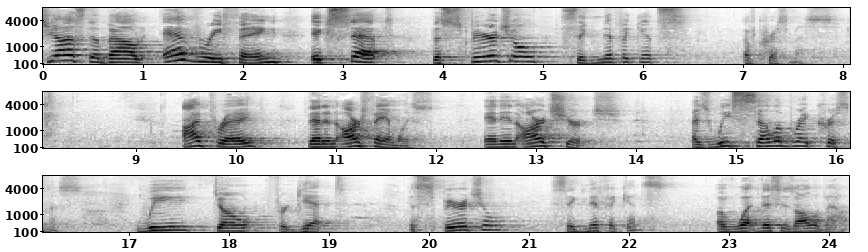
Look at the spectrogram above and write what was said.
just about everything except the spiritual significance of Christmas. I pray that in our families and in our church, as we celebrate Christmas, we don't forget the spiritual significance of what this is all about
